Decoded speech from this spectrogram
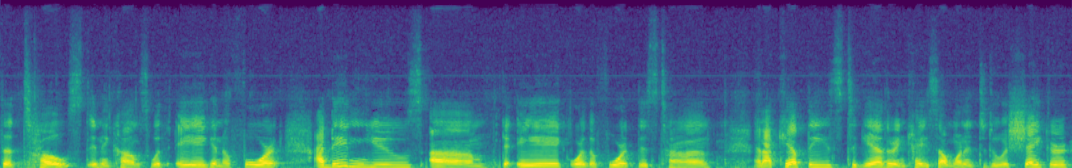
the toast and it comes with egg and a fork. I didn't use um, the egg or the fork this time and I kept these together in case I wanted to do a shaker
